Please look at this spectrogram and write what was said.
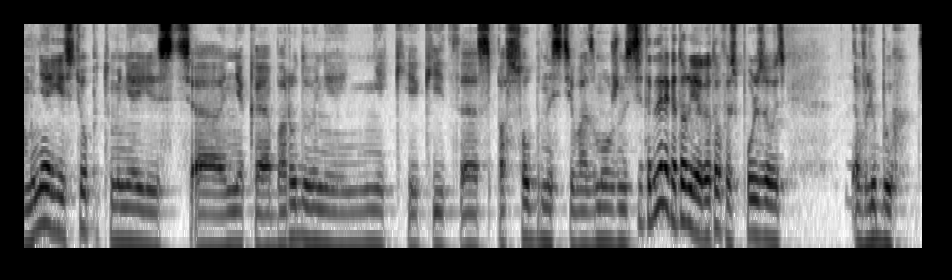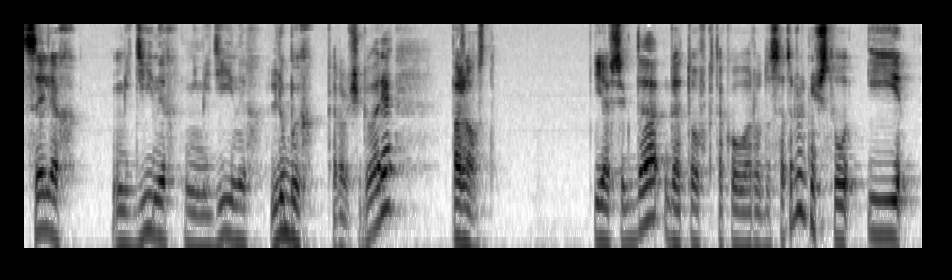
У меня есть опыт, у меня есть э, некое оборудование, некие какие-то способности, возможности и так далее, которые я готов использовать в любых целях, медийных, немедийных, любых, короче говоря, пожалуйста. Я всегда готов к такого рода сотрудничеству и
